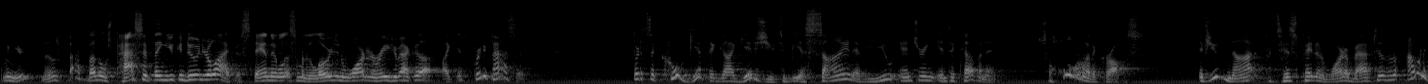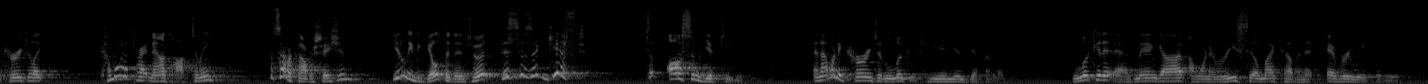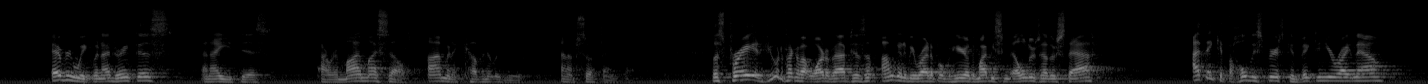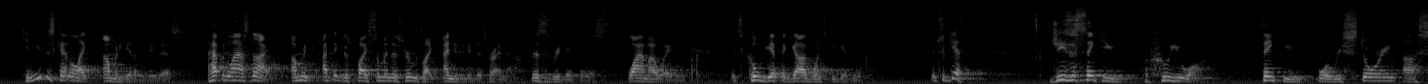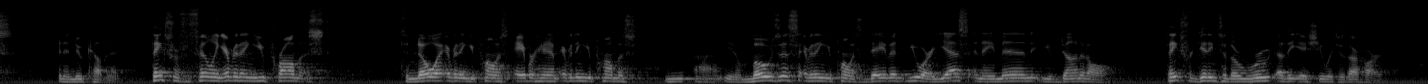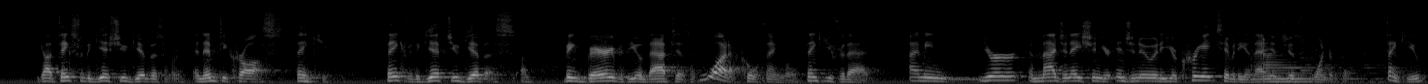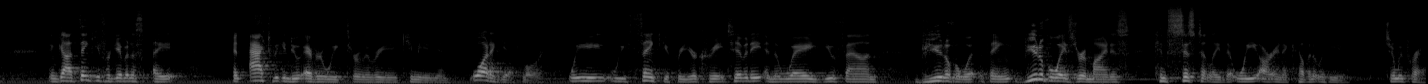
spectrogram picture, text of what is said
I mean, you're the most, the most passive thing you can do in your life is stand there and let somebody lower you in the water and raise you back up. Like, it's pretty passive. But it's a cool gift that God gives you to be a sign of you entering into covenant. So hold on to the cross. If you've not participated in water baptism, I would encourage you, like, come on up right now and talk to me. Let's have a conversation. You don't need to be guilted into it. This is a gift. It's an awesome gift to you. And I want to encourage you to look at communion differently. Look at it as, man, God, I want to reseal my covenant every week with you. Every week when I drink this and I eat this, I remind myself I'm in a covenant with you. And I'm so thankful. Let's pray. And if you want to talk about water baptism, I'm going to be right up over here. There might be some elders, other staff. I think if the Holy Spirit's convicting you right now, can you just kind of like, I'm going to get up and do this? It happened last night. I'm gonna, I think there's probably someone in this room who's like, I need to do this right now. This is ridiculous. Why am I waiting? It's a cool gift that God wants to give me. It's a gift. Jesus, thank you for who you are. Thank you for restoring us in a new covenant. Thanks for fulfilling everything you promised to Noah, everything you promised Abraham, everything you promised uh, you know, Moses, everything you promised David. You are yes and amen. You've done it all. Thanks for getting to the root of the issue, which is our heart. God, thanks for the gifts you give us of an empty cross. Thank you. Thank you for the gift you give us of being buried with you in baptism. What a cool thing, Lord. Thank you for that. I mean, your imagination, your ingenuity, your creativity in that is just ah. wonderful. Thank you. And God, thank you for giving us a, an act we can do every week to through every communion. What a gift, Lord. We, we thank you for your creativity and the way you found beautiful, thing, beautiful ways to remind us consistently that we are in a covenant with you. Jim, we pray.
